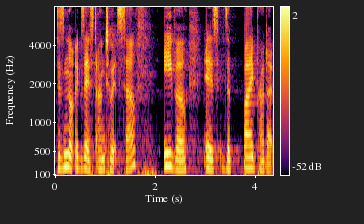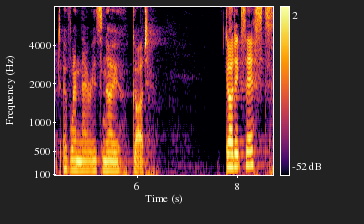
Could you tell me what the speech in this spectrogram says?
does not exist unto itself. Evil is the byproduct of when there is no God. God exists,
